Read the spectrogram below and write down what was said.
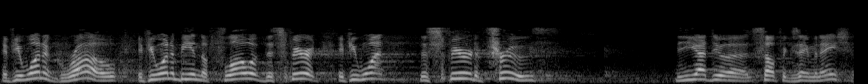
if you want to grow, if you want to be in the flow of the Spirit, if you want the Spirit of truth, then you got to do a self examination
